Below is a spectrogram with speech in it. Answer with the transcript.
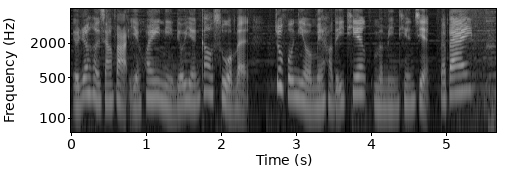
有任何想法，也欢迎你留言告诉我们。祝福你有美好的一天，我们明天见，拜拜。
